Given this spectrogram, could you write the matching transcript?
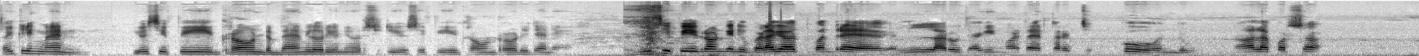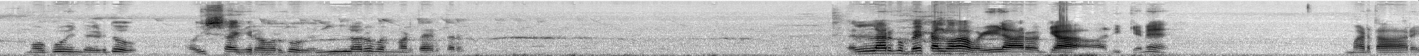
Cycling man U C P ground Bangalore university U C P ground road ಇದೇನೆ. ಯು ಸಿ ಪಿ ಗ್ರೌಂಡ್ಗೆ ನೀವು ಬೆಳಗ್ಗೆ ಹೊತ್ತು ಬಂದರೆ ಎಲ್ಲರೂ ಜಾಗಿಂಗ್ ಮಾಡ್ತಾ ಇರ್ತಾರೆ. ಚಿಕ್ಕ ಒಂದು ನಾಲ್ಕು ವರ್ಷ ಮಗುವಿಂದ ಹಿಡಿದು ವಯಸ್ಸಾಗಿರೋವರೆಗೂ ಎಲ್ಲರೂ ಬಂದು ಮಾಡ್ತಾ ಇರ್ತಾರೆ. ಎಲ್ಲರಿಗೂ ಬೇಕಲ್ವಾ? ಒಳ್ಳೆ ಆರೋಗ್ಯ. ಅದಕ್ಕೇನೆ ಮಾಡ್ತಾರೆ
